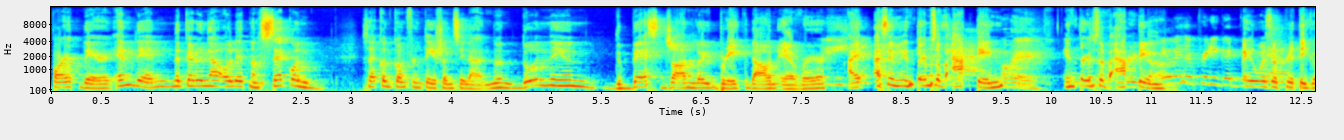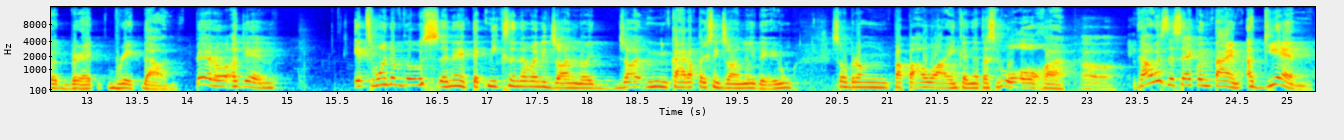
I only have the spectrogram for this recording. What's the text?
part there. And then nagkaroon nga ulit ng second second confrontation sila. Nun doon na yun the best John Lloyd breakdown ever. I, as in in terms of was, yeah. acting. Okay. In terms of acting. Breakdown. It was a pretty good It was a breakdown. pretty good break, breakdown. Pero again, it's one of those ano, eh, techniques na naman ni John Lloyd. John, yung characters ni John Lloyd eh. Yung sobrang papaawain ka niya tapos oo ka. Oo. That was the second time, again,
